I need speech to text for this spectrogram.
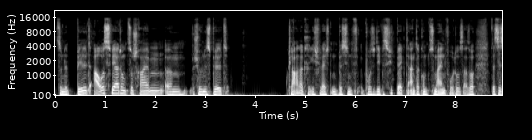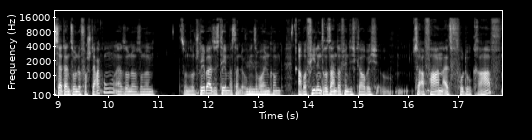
so eine Bildauswertung zu schreiben. Ähm, schönes Bild. Klar, da kriege ich vielleicht ein bisschen positives Feedback. Der andere kommt zu meinen Fotos. Also das ist ja dann so eine Verstärkung, äh, so eine so eine so, so ein Schneeballsystem, was dann irgendwie mhm. ins Rollen kommt. Aber viel interessanter finde ich, glaube ich, zu erfahren als Fotograf,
